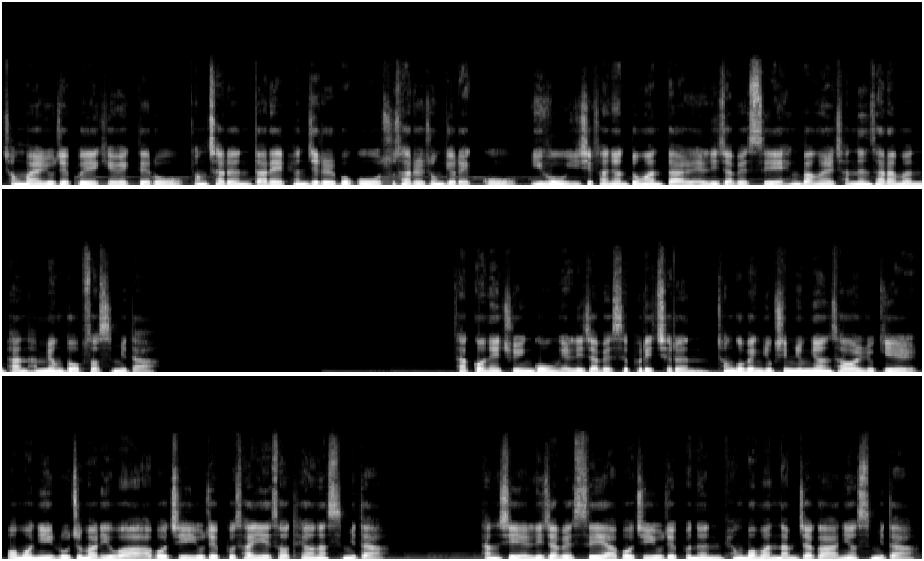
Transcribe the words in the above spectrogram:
정말 요제프의 계획대로 경찰은 딸의 편지를 보고 수사를 종결했고 이후 24년 동안 딸 엘리자베스의 행방을 찾는 사람은 단 한 명도 없었습니다. 사건의 주인공 엘리자베스 프리첼은 1966년 4월 6일 어머니 로즈마리와 아버지 요제프 사이에서 태어났습니다. 당시 엘리자베스의 아버지 요제프는 평범한 남자가 아니었습니다.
